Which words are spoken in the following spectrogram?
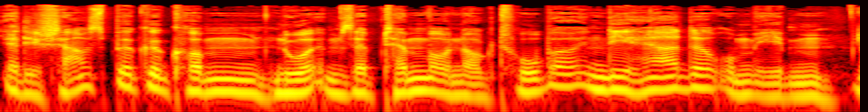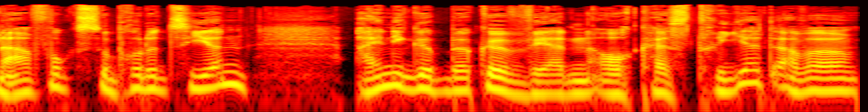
Ja, die Schafsböcke kommen nur im September und Oktober in die Herde, um eben Nachwuchs zu produzieren. Einige Böcke werden auch kastriert, aber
